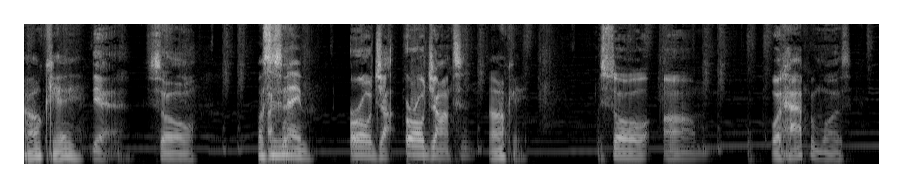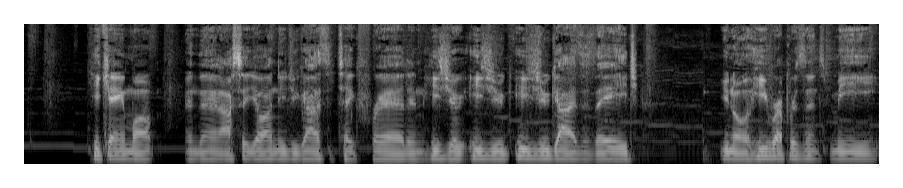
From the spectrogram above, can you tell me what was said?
Okay. Yeah. So What's I his name? Earl jo- Earl Johnson. Okay. So um what happened was he came up and then I said, Yo, I need you guys to take Fred and he's your he's you he's you guys' age. You know, he represents me.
